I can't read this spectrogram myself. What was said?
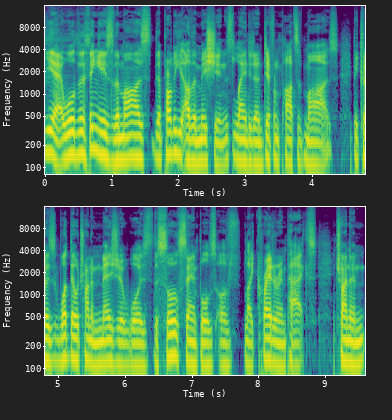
Yeah, well, the thing is, the Mars, there probably other missions landed on different parts of Mars because what they were trying to measure was the soil samples of like crater impacts, trying to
